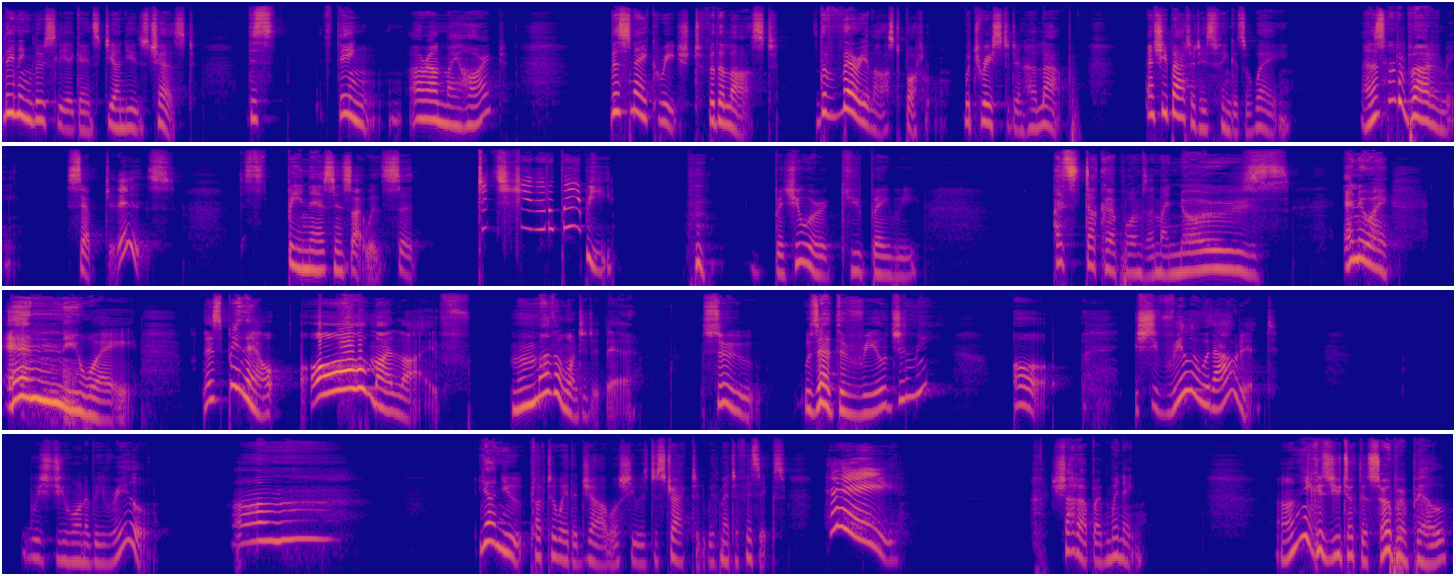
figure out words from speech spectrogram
leaning loosely against Yan Yu's chest. This thing around my heart? The snake reached for the last, the very last bottle, which rested in her lap, and she battered his fingers away. And it's not a part of me, except it is. It's been there since I was a titsy little baby. Bet you were a cute baby. I stuck up worms on my nose. Anyway, anyway, it's been there all my life. My mother wanted it there. So, was that the real Jinmi? Or is she real without it? Which do you want to be real? Um. Yan Yu plucked away the jar while she was distracted with metaphysics. Hey! Shut up, I'm winning. Only because you took the sober pill.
